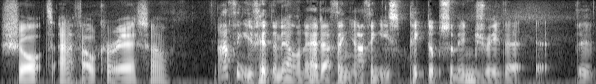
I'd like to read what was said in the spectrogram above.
short NFL career. So I think you've hit the nail on the head. I think I think he's picked up some injury that uh, the,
